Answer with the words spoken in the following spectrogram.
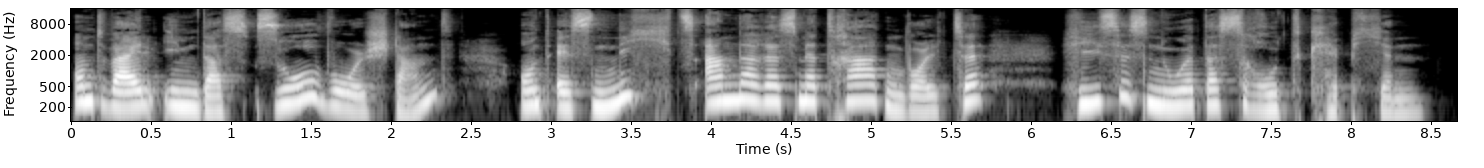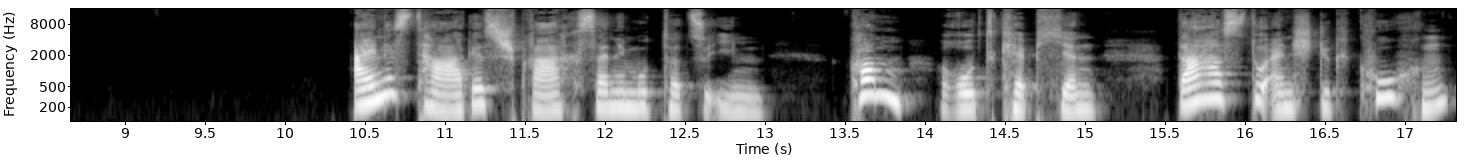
und weil ihm das so wohl stand, und es nichts anderes mehr tragen wollte, hieß es nur das Rotkäppchen. Eines Tages sprach seine Mutter zu ihm Komm, Rotkäppchen, da hast du ein Stück Kuchen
